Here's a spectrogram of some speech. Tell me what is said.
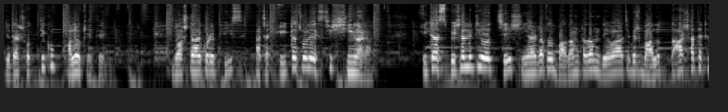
যেটা সত্যি খুব ভালো খেতে। দশ টাকা করে পিস আচ্ছা এইটা চলে এসেছে সিঙ্গারা। এটা স্পেশালিটি হচ্ছে, সিঙ্গারাটা তো বাদাম টাদাম দেওয়া আছে, বেশ ভালো। তার সাথে একটা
